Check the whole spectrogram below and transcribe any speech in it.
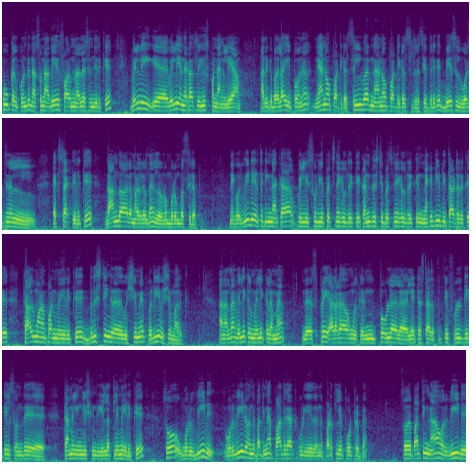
பூக்கள் கொண்டு நான் சொன்ன அதே ஃபார்முலாவில் செஞ்சுருக்கு. வெள்ளி வெள்ளி அந்த காலத்தில் யூஸ் பண்ணாங்க இல்லையா? அதுக்கு பதிலாக இப்போ வந்து nano particle silver nano particles இதில் சேர்த்துருக்கு. பேசில் ஒரிஜினல் எக்ஸ்ட்ராக்ட் இருக்குது காந்தார மலர்கள் தான் இதில் ரொம்ப ரொம்ப சிறப்பு. இன்றைக்கி ஒரு வீடு எடுத்துட்டிங்கனாக்கா வெள்ளி சூனிய பிரச்சனைகள் இருக்குது கண் திருஷ்டி பிரச்சனைகள் இருக்குது நெகட்டிவிட்டி தாட் இருக்குது தாழ்மானப்பான்மை இருக்குது திருஷ்டிங்கிற விஷயமே பெரிய விஷயமா இருக்குது அதனால தான் வெள்ளிக்கிழமை வெள்ளிக்கிழமை இந்த ஸ்ப்ரே அழகாக உங்களுக்கு இப்போ உள்ள லேட்டஸ்ட்டாக அதை பற்றி ஃபுல் டீட்டெயில்ஸ் வந்து தமிழ் இங்கிலீஷ் ஹிந்தி எல்லாத்துலேயுமே இருக்குது ஸோ ஒரு வீடு ஒரு வீடு வந்து பார்த்திங்கன்னா பாதுகாக்கக்கூடியது அந்த படத்துலேயே போட்டிருப்பேன். ஸோ பார்த்திங்கன்னா ஒரு வீடு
